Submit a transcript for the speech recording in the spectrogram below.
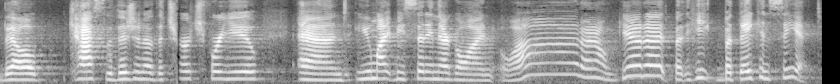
they'll cast the vision of the church for you and you might be sitting there going, "What? I don't get it." But he but they can see it.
